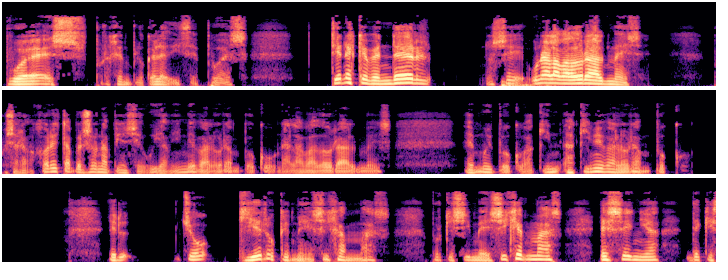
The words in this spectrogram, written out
pues, por ejemplo, ¿qué le dices? Pues tienes que vender, no sé, una lavadora al mes. Pues a lo mejor esta persona piense, uy, a mí me valoran poco, una lavadora al mes es muy poco, aquí, aquí me valoran poco. El, yo quiero que me exijan más, porque si me exigen más es seña de que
